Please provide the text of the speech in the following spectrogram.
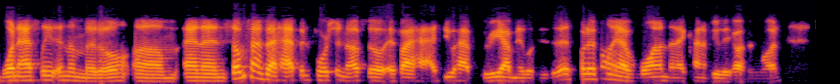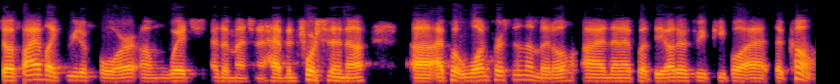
one athlete in the middle, um, and then sometimes I have been fortunate enough. So if I ha- do have three, I'm able to do this. But if I only have one, then I kind of do the other one. So if I have like three to four, um, which as I mentioned, I have been fortunate enough, uh, I put one person in the middle, uh, and then I put the other three people at the cones.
